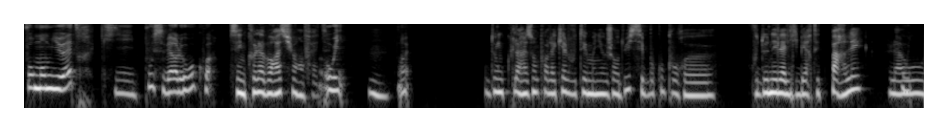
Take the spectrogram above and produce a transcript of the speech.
pour mon mieux-être qui pousse vers le haut, quoi. C'est une collaboration, en fait. Oui. Hmm. Donc, la raison pour laquelle vous témoignez aujourd'hui, c'est beaucoup pour euh, vous donner la liberté de parler, là où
